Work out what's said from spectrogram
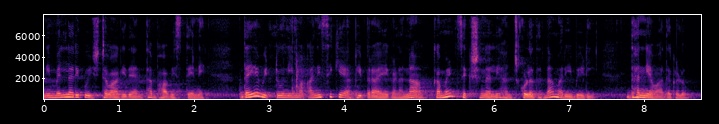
ನಿಮ್ಮೆಲ್ಲರಿಗೂ ಇಷ್ಟವಾಗಿದೆ ಅಂತ ಭಾವಿಸ್ತೇನೆ. ದಯವಿಟ್ಟು ನಿಮ್ಮ ಅನಿಸಿಕೆ ಅಭಿಪ್ರಾಯಗಳನ್ನು ಕಮೆಂಟ್ ಸೆಕ್ಷನಲ್ಲಿ ಹಂಚ್ಕೊಳ್ಳೋದನ್ನು ಮರಿಬೇಡಿ. ಧನ್ಯವಾದಗಳು.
